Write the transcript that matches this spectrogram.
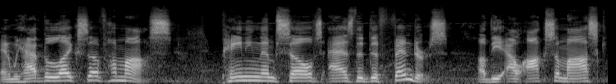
And we have the likes of Hamas painting themselves as the defenders of the Al Aqsa Mosque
